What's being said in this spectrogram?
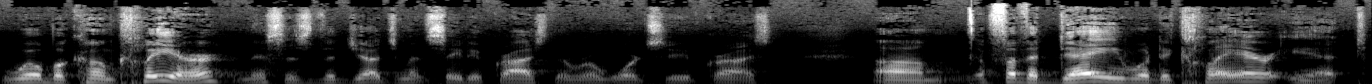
will become clear. This is the judgment seat of Christ, the reward seat of Christ. Um, for the day will declare it,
